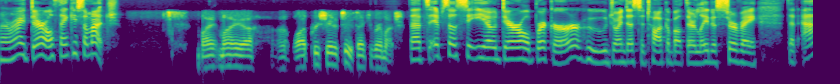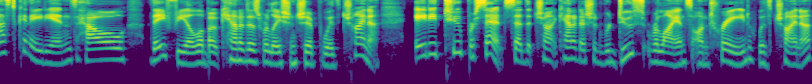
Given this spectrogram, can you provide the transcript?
All right, Darrell, thank you so much my my uh, uh, well, I appreciate it too. Thank you very much. That's Ipsos CEO Darrell Bricker, who joined us to talk about their latest survey that asked Canadians how they feel about Canada's relationship with China. 82% said that China, Canada should reduce reliance on trade with China.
